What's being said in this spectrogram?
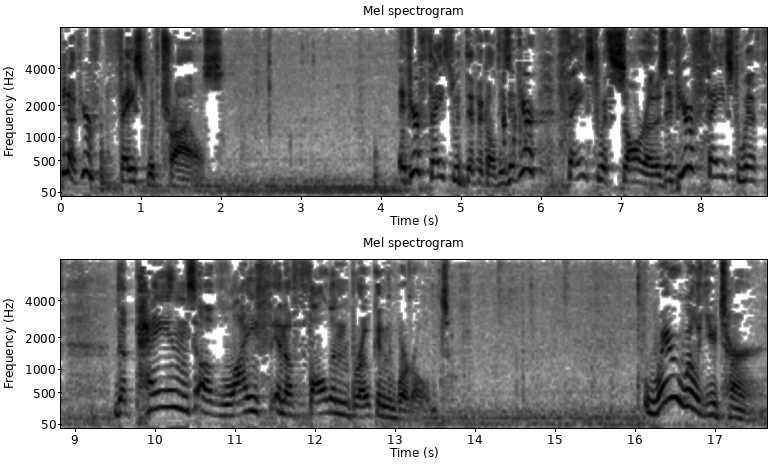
You know, if you're faced with trials, if you're faced with difficulties, if you're faced with sorrows, if you're faced with the pains of life in a fallen, broken world, where will you turn?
